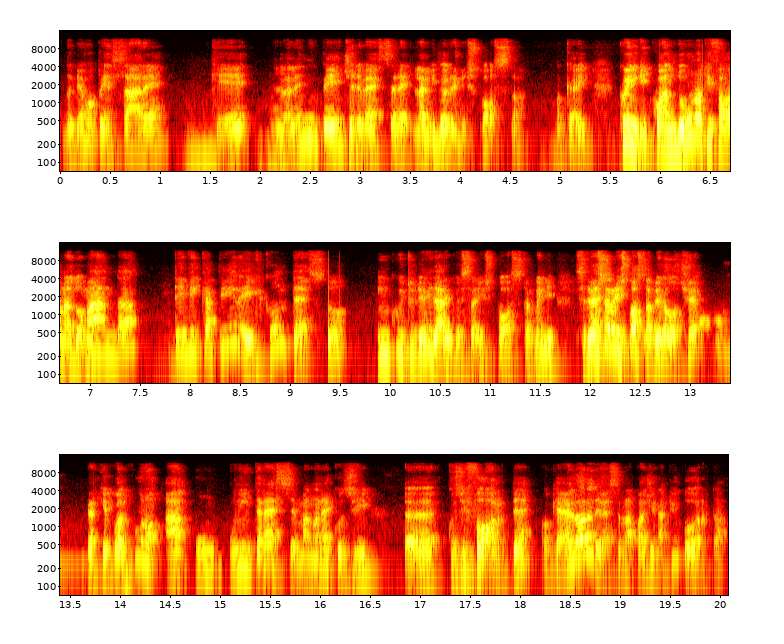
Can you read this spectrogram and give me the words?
dobbiamo pensare che la landing page deve essere la migliore risposta ok? Quindi quando uno ti fa una domanda, devi capire il contesto in cui tu devi dare questa risposta. Quindi se deve essere una risposta veloce, perché qualcuno ha un, un interesse ma non è così, eh, così forte, ok? Allora deve essere una pagina più corta.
